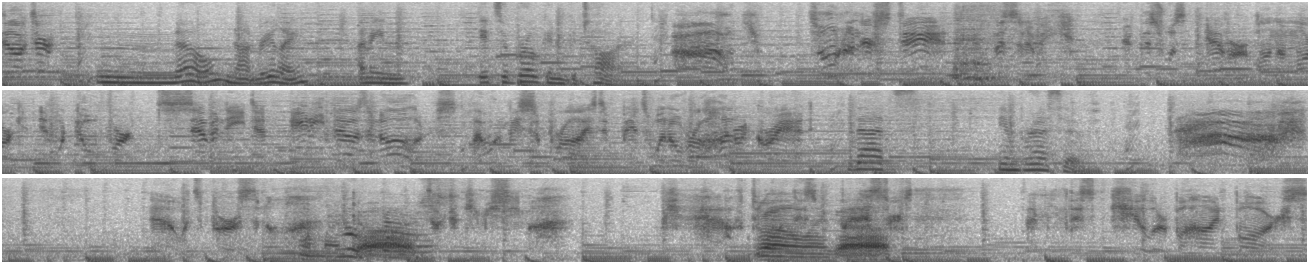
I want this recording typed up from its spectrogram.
Doctor? mm, no, not really. I mean, it's a broken guitar. Oh, you don't understand. Listen to me. If this was ever on the it would go for seventy to eighty thousand dollars. I wouldn't be surprised if bids went over a hundred grand. That's impressive. Ah. Now it's personal. Oh my gosh. Dr. Kimishima, we have to Oh this my gosh. bastard. I mean, this killer behind bars.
